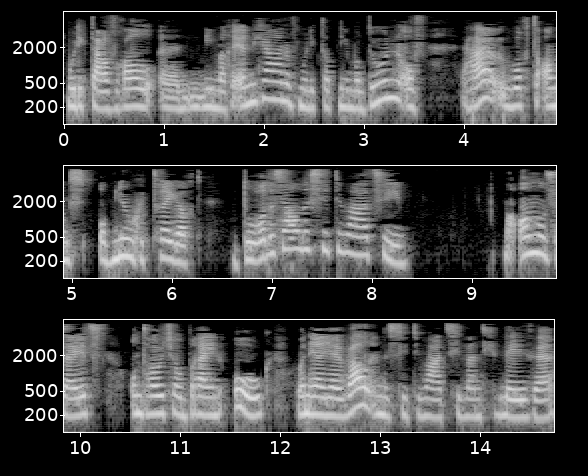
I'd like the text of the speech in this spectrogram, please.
moet ik daar vooral uh, niet meer ingaan of moet ik dat niet meer doen? Of hè, wordt de angst opnieuw getriggerd door dezelfde situatie? Maar anderzijds onthoudt jouw brein ook wanneer jij wel in de situatie bent gebleven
